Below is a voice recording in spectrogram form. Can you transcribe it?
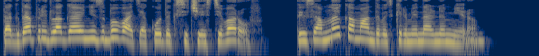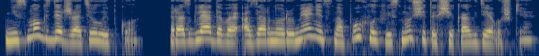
«Тогда предлагаю не забывать о кодексе чести воров. Ты со мной командовать криминальным миром?» Не смог сдержать улыбку, разглядывая озорной румянец на пухлых веснущатых щеках девушки.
